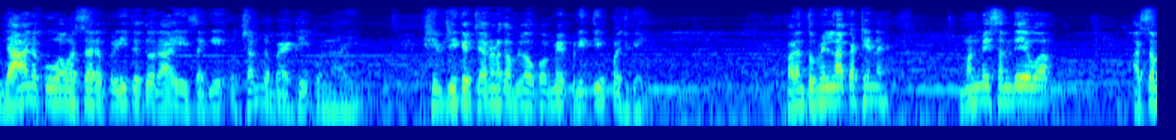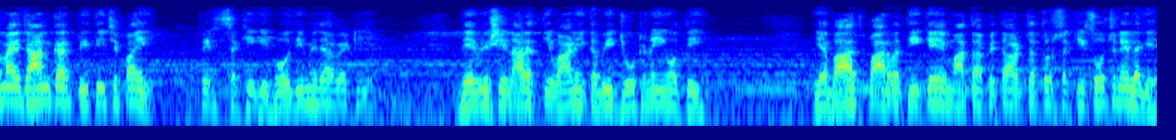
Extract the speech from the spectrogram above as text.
जान को अवसर प्रीत दुराई, सगी उछंग बैठी पुनाई। शिव जी के चरण कमलों को में प्रीति उपज गई। परंतु मिलना कठिन है। मन में संदेह हुआ। असमय जानकर प्रीति छिपाई। फिर सखी की गोदी में जा बैठी है। देव ऋषि नारद की वाणी कभी झूठ नहीं होती। यह बात पार्वती के माता पिता और चतुर सखी सोचने लगे।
